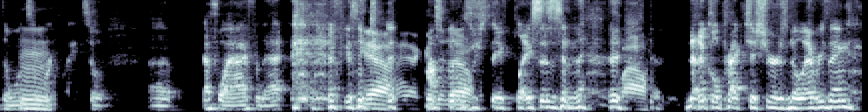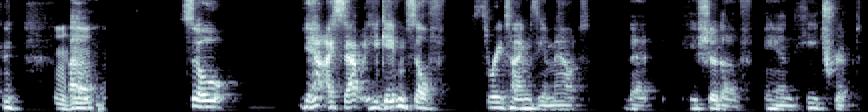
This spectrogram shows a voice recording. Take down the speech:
the ones mm. that hmm. worked late. So, uh, FYI for that. yeah, yeah, hospitals are safe places and wow. medical practitioners know everything. Mm-hmm. Um, so, yeah, I sat. He gave himself three times the amount that he should have, and he tripped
